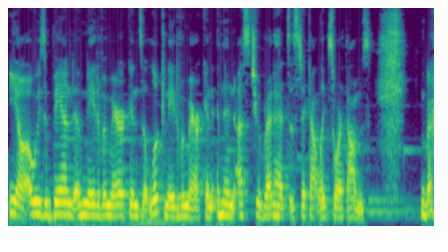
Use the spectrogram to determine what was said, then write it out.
you know, always a band of Native Americans that look Native American, and then us two redheads that stick out like sore thumbs. But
